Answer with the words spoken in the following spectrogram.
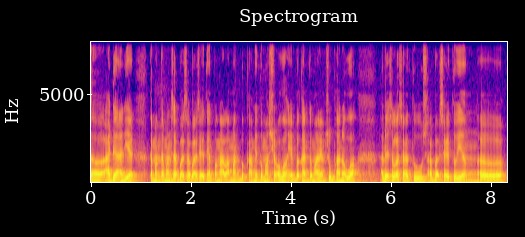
uh, ada dia teman-teman sahabat-sahabat saya itu yang pengalaman bekamnya itu masya Allah ya. Bahkan kemarin subhanallah ada salah satu sahabat saya itu yang uh,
